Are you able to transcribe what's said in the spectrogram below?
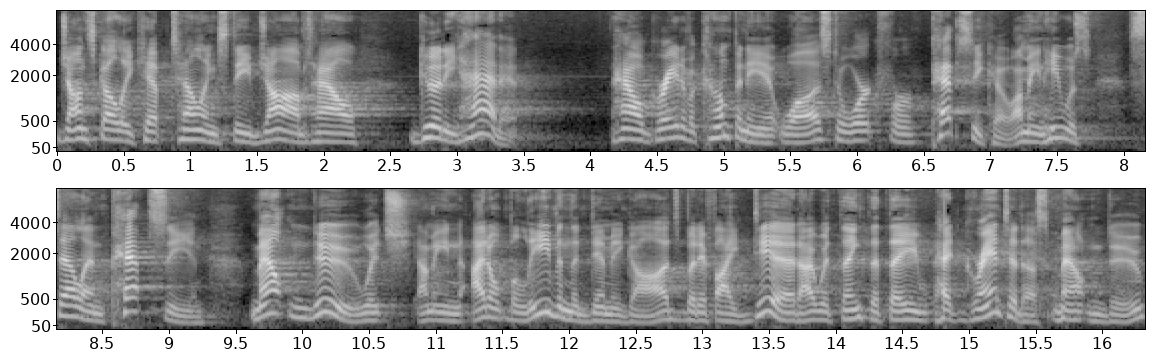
John Sculley kept telling Steve Jobs how good he had it, how great of a company it was to work for PepsiCo. I mean, he was selling Pepsi and Mountain Dew, which, I mean, I don't believe in the demigods, but if I did, I would think that they had granted us Mountain Dew.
